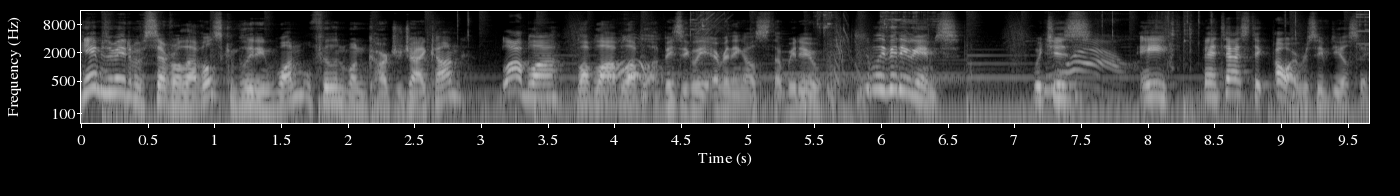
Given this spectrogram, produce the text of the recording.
Games are made up of several levels. Completing one will fill in one cartridge icon. Blah, blah, blah, blah, blah, blah. Basically everything else that we do. Can play video games, which is Wow. a fantastic... Oh, I received DLC.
